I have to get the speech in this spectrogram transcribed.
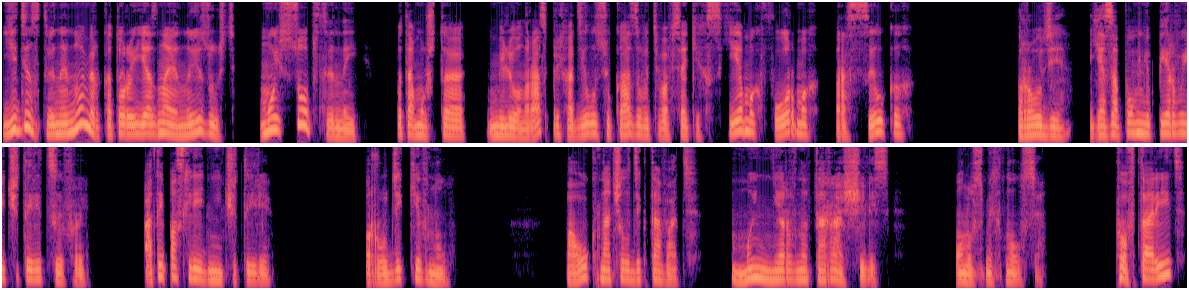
Единственный номер, который я знаю наизусть, мой собственный, потому что миллион раз приходилось указывать во всяких схемах, формах, рассылках. «Руди, я запомню первые четыре цифры, а ты последние четыре». Руди кивнул. Паук начал диктовать. Мы нервно таращились. Он усмехнулся. «Повторить?»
